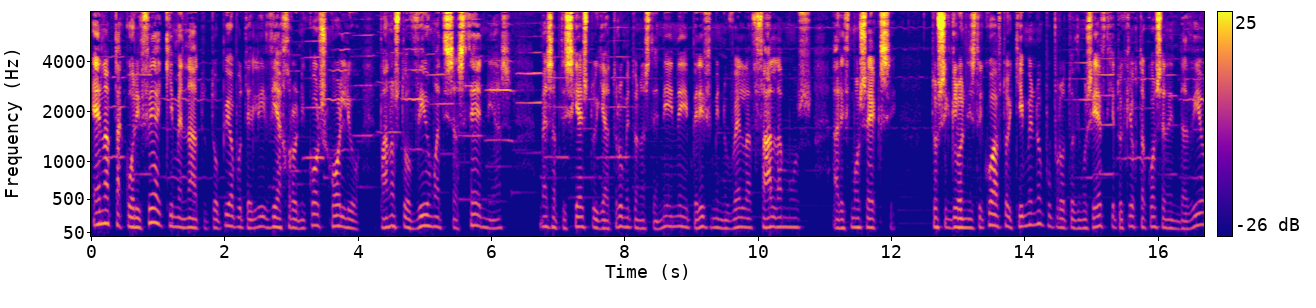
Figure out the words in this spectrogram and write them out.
Ένα από τα κορυφαία κείμενά του, το οποίο αποτελεί διαχρονικό σχόλιο πάνω στο βίωμα της ασθένειας, μέσα από τη σχέση του γιατρού με τον ασθενή, είναι η περίφημη νουβέλα «Θάλαμος, αριθμός 6», το συγκλονιστικό αυτό κείμενο που πρωτοδημοσιεύτηκε το 1892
